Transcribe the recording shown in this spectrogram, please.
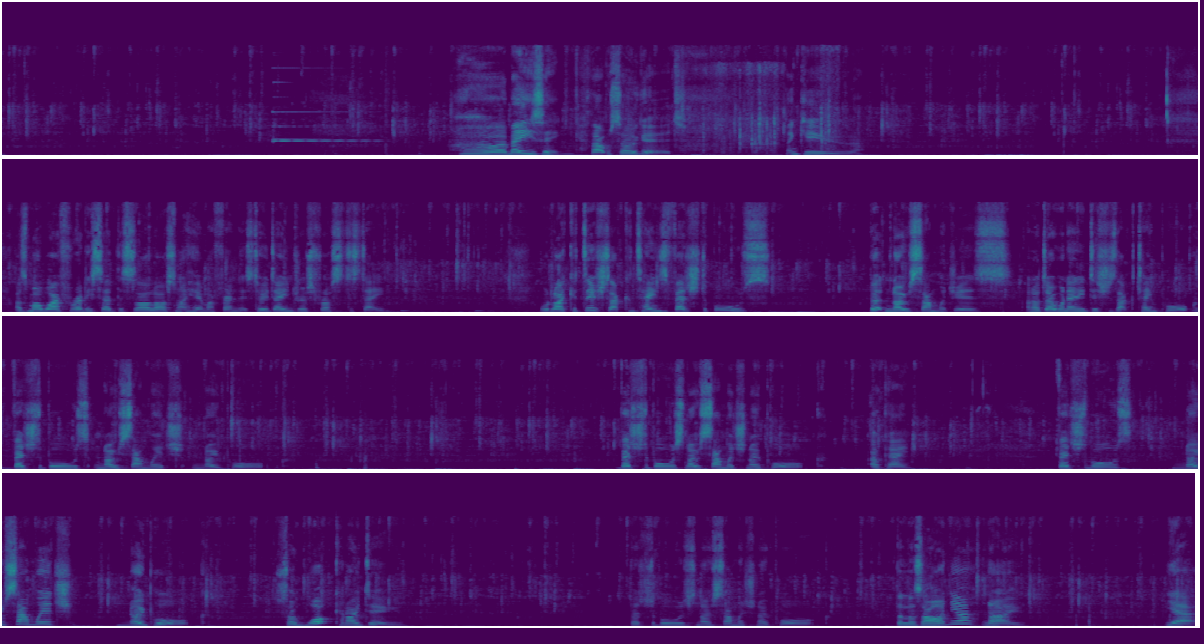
Oh, amazing. That was so good. Thank you. As my wife already said, this is our last night here, my friend. It's too dangerous for us to stay. Would like a dish that contains vegetables, but no sandwiches. And I don't want any dishes that contain pork. Vegetables, no sandwich, no pork. Vegetables, no sandwich, no pork. Okay. Vegetables, no sandwich, no pork. So what can I do? Vegetables, no sandwich, no pork. The lasagna? No. Yeah.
